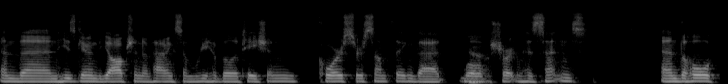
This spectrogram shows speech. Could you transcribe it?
and then he's given the option of having some rehabilitation course or something that will Yeah. shorten his sentence and the whole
